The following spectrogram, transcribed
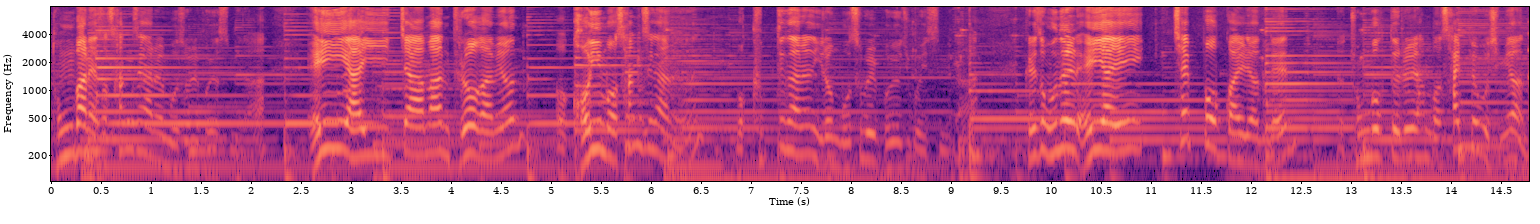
동반해서 상승하는 모습을 보였습니다. AI 자만 들어가면 어, 거의 뭐 상승하는 뭐 급등하는 이런 모습을 보여주고 있습니다. 그래서 오늘 AI 챗봇 관련된 종목들을 한번 살펴보시면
